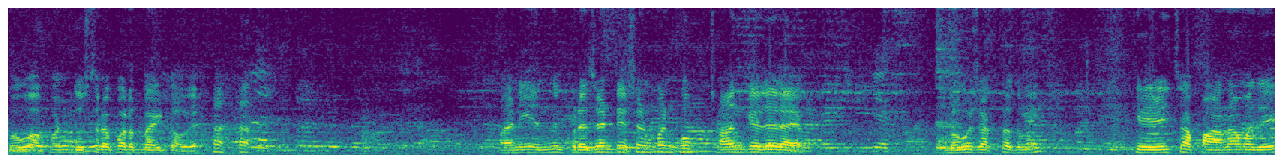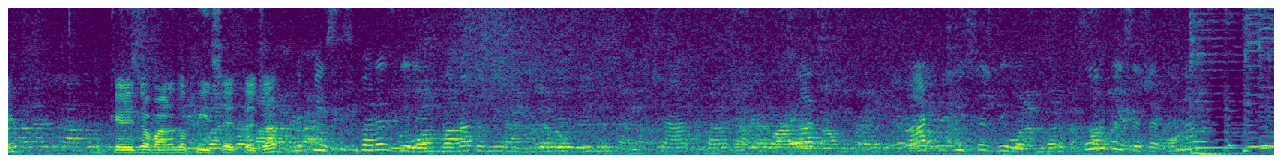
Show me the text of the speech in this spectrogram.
बघू आपण दुसरं परत बाईट खाऊया आणि यांनी प्रेझेंटेशन पण खूप छान केलेलं आहे. बघू शकता तुम्ही. केळीच्या पानामध्ये केळीच्या पानाचा पीस आहे त्याच्यात. पीसेस बरेच दिले बघा तुम्ही. चार पाच सात आठ पीसेस दिले भरपूर पीसेस आहेत ना?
